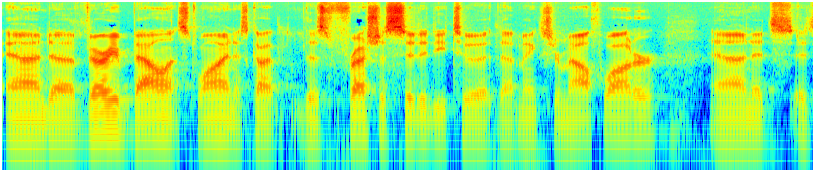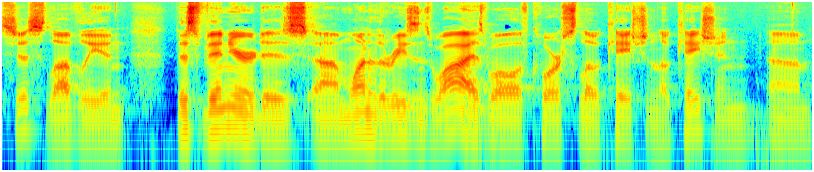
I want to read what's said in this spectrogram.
and uh, very balanced wine. It's got this fresh acidity to it that makes your mouth water, and it's it's just lovely. And this vineyard is um, one of the reasons why, as well, of course, location. Location. Um,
